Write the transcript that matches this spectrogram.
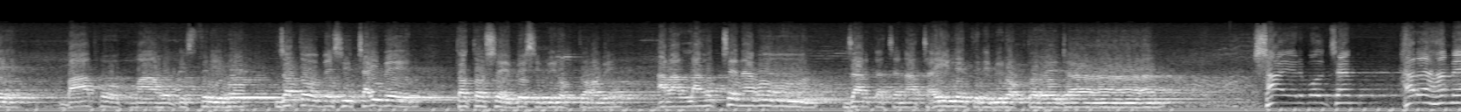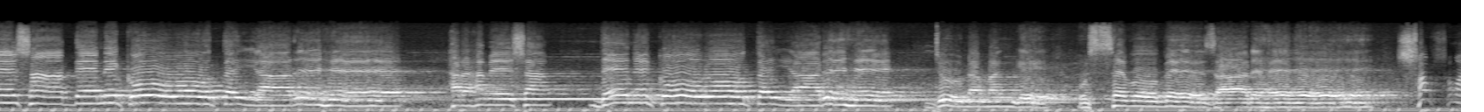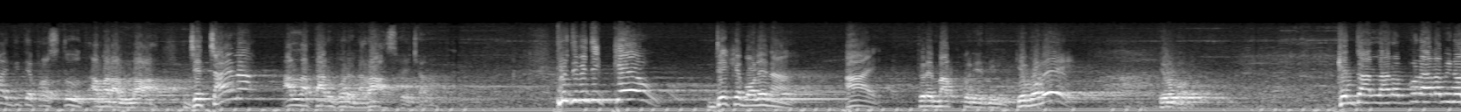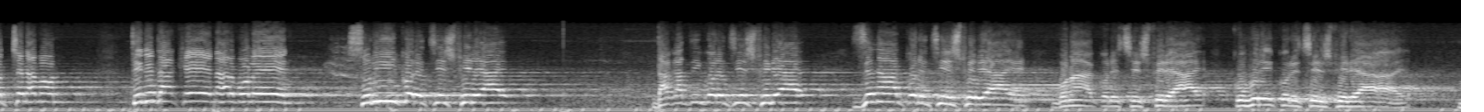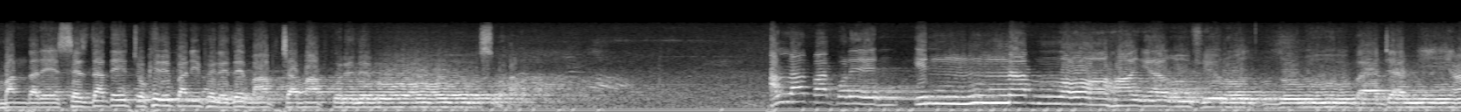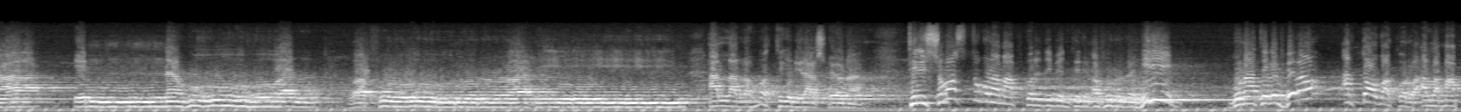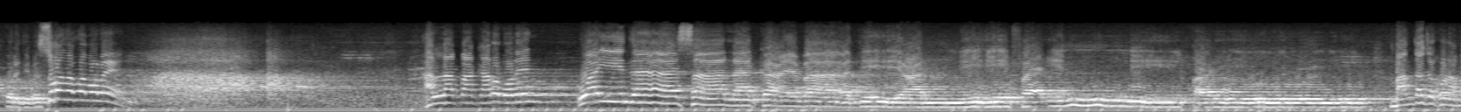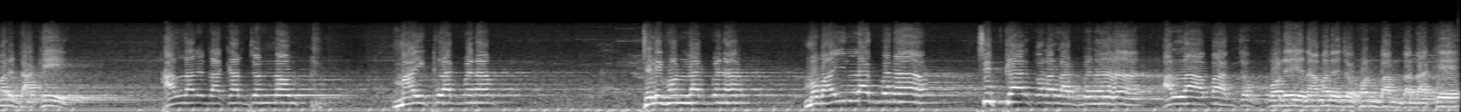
বাপ হোক, মা হোক, স্ত্রী হোক, যত বেশি চাইবেন, তত সে বেশি বিরক্ত হবে। আর আল্লাহ হচ্ছেন এমন, যার কাছে না চাইলে তিনি বিরক্ত হয়ে যান। শায়ের বলছেন, হর হমেশা দেনে কো তৈর হ্যাঁ। হর হমেশা দেনে কো তৈর হ্যাঁ। जो न मांगे उससे वो बेजार है সব সময় দিতে প্রস্তুত আমার আল্লাহ যে চায় না আল্লাহ তার উপরে নারাজ হয়ে যান পৃথিবীতে কেউ ডেকে বলে না আয় তোরে মাফ করে দিই কে বলে কেউ বলে কিন্তু আল্লাহ রব্বুল আলমিন হচ্ছেন এমন তিনি ডাকেন আর বলেন চুরি করেছিস ফিরে আয় ডাকাতি করেছিস ফিরে আয় জেনা করেছিস ফিরে আয়, গোনা করেছিস ফিরে আয় কুহুরি করেছিস ফিরে আয়। বান্দারে দে, চোখের পানি ফেলে দে, মাপ চা, মাপ করে দেব। আল্লাহ পাক বলেন, ইন্নাল্লাহা ইয়াগফিরুদ যুনুবা জামিআ, ইন্নাহু হুয়াল গফুরুর রহিম। আল্লাহর রহমত থেকে নিরাশ হয়েও না। তিনি সমস্ত গুনাহ মাফ করে দিবেন, তিনি গফুরুর রহিম। গুনাহ থেকে ফেরো আর তওবা করো, আল্লাহ মাফ করে দিবেন। সুবহানাল্লাহ বলেন। আল্লাহ পাক আরও বলেন বান্দা যখন আমারে ডাকে, আল্লাহরে ডাকার জন্য মাইক লাগবে না, টেলিফোন লাগবে না মোবাইল লাগবে না চিৎকার করা লাগবে না আল্লাহ পাক যখন বলেন আমারে যখন বান্দা ডাকে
